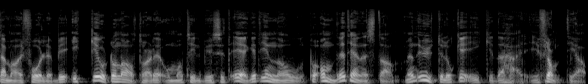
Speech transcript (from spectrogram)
De har foreløpig ikke gjort noen avtale om å tilby sitt eget innhold på andre tjenester, men utelukker ikke det her i framtida.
